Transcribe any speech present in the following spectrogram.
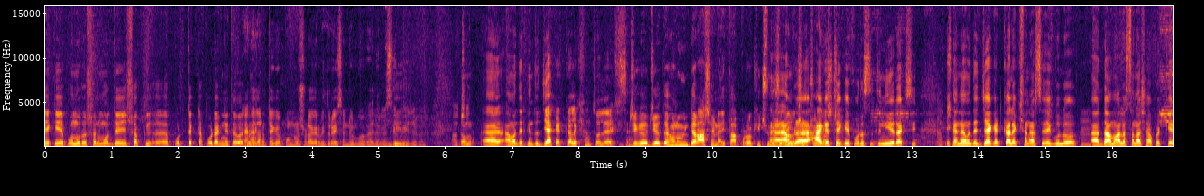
থেকে পনেরোশোর মধ্যে সব প্রত্যেকটা প্রোডাক্ট নিতে এক হাজার থেকে। পনেরোশো টাকার ভিতরে এই স্যান্ডেলগুলো ভাইদের কাছে পেয়ে যাবেন। আচ্ছা। এবং আমাদের কিন্তু জ্যাকেট কালেকশন চলে আসছে। যেহেতু এখন উইন্টার আসে নাই তারপরেও কিছু হ্যাঁ, আমরা আগে থেকে প্রস্তুতি নিয়ে রাখছি। এখানে আমাদের জ্যাকেট কালেকশন আছে এগুলো দাম আলোচনা সাপেক্ষে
